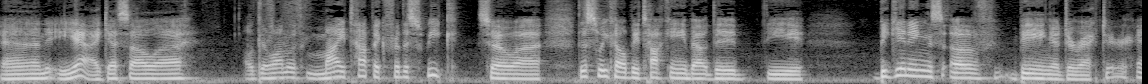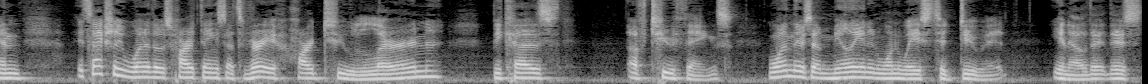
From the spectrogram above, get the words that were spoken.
And yeah, I guess I'll uh, I'll go on with my topic for this week. So uh, this week I'll be talking about the the beginnings of being a director, and it's actually one of those hard things that's very hard to learn because of two things. One, there's a million and one ways to do it. You know, there, there's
